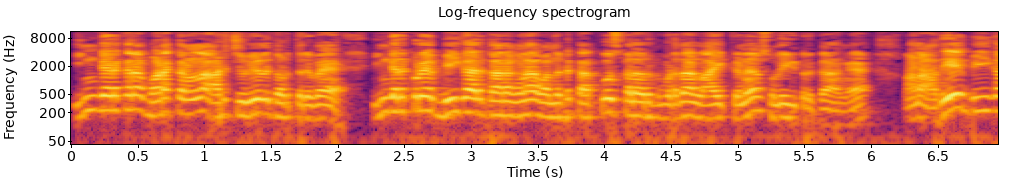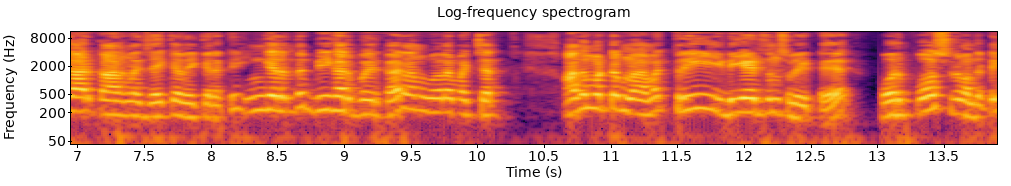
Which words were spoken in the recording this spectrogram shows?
இங்க இருக்கிற வடக்கன்லாம் அடிச்சு வெளியில தொடுத்துருவேன் இங்க இருக்கிற பீகார்காரங்களா வந்துட்டு கக்கூஸ் கலருக்கு மட்டும் தான் லாய்க்குன்னு சொல்லிட்டு இருக்காங்க. ஆனா அதே பீகார்காரங்களை ஜெயிக்க வைக்கிறதுக்கு இங்க இருந்து பீகார் போயிருக்காரு நம்ம முதலமைச்சர். அது மட்டும் இல்லாம த்ரீ இடியட்ஸ் சொல்லிட்டு ஒரு போஸ்டர் வந்துட்டு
